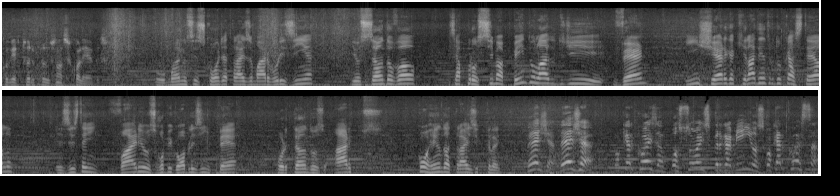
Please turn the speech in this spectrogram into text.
cobertura para os nossos colegas. O humano se esconde atrás de uma arvorezinha e o Sandoval se aproxima bem do lado de Vern e enxerga que lá dentro do castelo existem vários hobgoblins em pé, portando os arcos, correndo atrás de Clank. Veja, veja! Qualquer coisa, poções, pergaminhos, qualquer coisa.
